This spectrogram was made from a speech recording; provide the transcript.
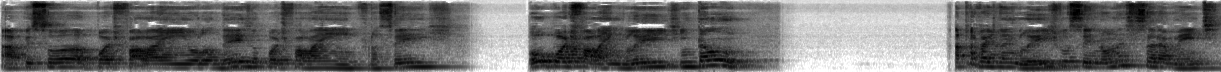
a pessoa pode falar em holandês, ou pode falar em francês, ou pode falar em inglês. Então, através do inglês, você não necessariamente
